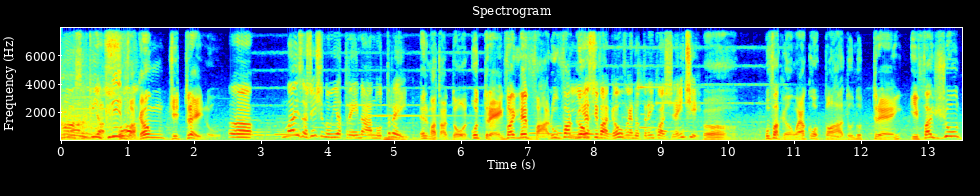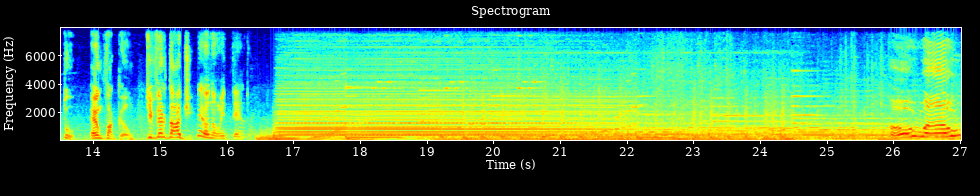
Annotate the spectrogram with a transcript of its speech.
Nossa, que incrível! O vagão de treino. Ah, mas a gente não ia treinar no trem? El Matador, o trem vai levar o vagão. E esse vagão vai no trem com a gente? Ah, o vagão é acoplado no trem e vai junto. É um vagão de verdade. Eu não entendo. Oh, uau!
